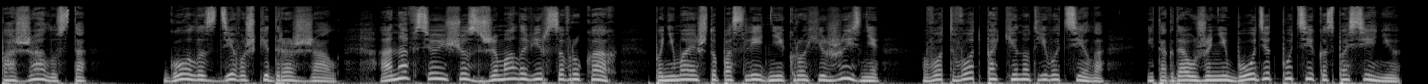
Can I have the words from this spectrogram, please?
«Пожалуйста!» Голос девушки дрожал. Она все еще сжимала Вирса в руках, понимая, что последние крохи жизни вот-вот покинут его тело, и тогда уже не будет пути к спасению.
